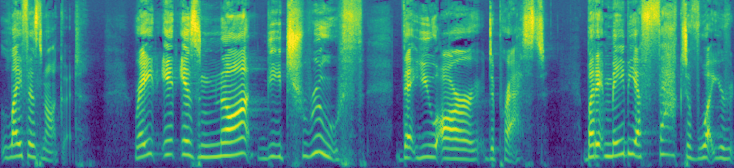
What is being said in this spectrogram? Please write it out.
life is not good. Right? It is not the truth that you are depressed but it may be a fact of what you're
